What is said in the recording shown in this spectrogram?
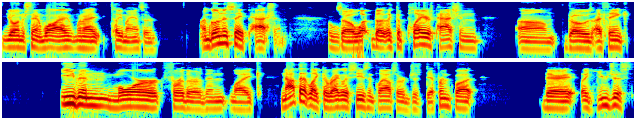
you'll understand why when I tell you my answer. I'm going to say passion. Ooh. So what the like the player's passion um, goes, I think, even more further than like not that like the regular season playoffs are just different, but they're like you just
